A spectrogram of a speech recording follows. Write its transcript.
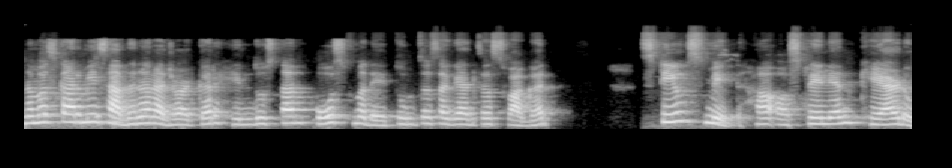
नमस्कार मी साधना राजवाडकर हिंदुस्तान पोस्टमध्ये तुमचं सगळ्यांचं स्वागत. स्टीव्ह स्मिथ हा ऑस्ट्रेलियन खेळाडू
